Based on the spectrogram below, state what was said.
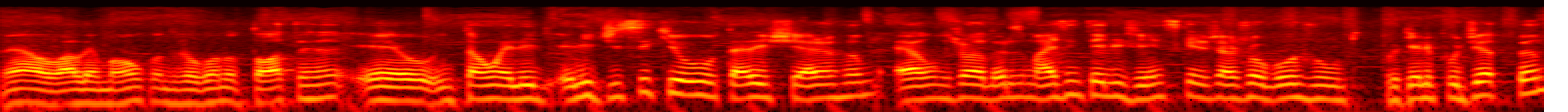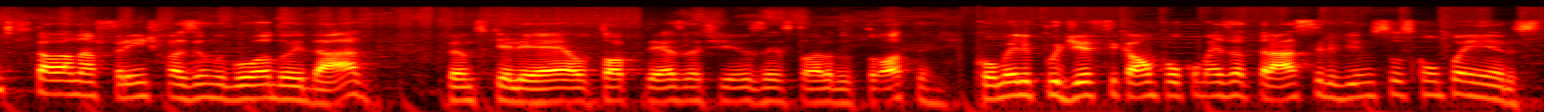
né? O alemão quando jogou no Tottenham. Eu, então ele, ele disse que o Terry Sheringham é um dos jogadores mais inteligentes que ele já jogou junto, porque ele podia tanto ficar lá na frente fazendo gol adoidado, tanto que ele é o top 10 artilheiros da história do Tottenham, como ele podia ficar um pouco mais atrás servindo seus companheiros.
